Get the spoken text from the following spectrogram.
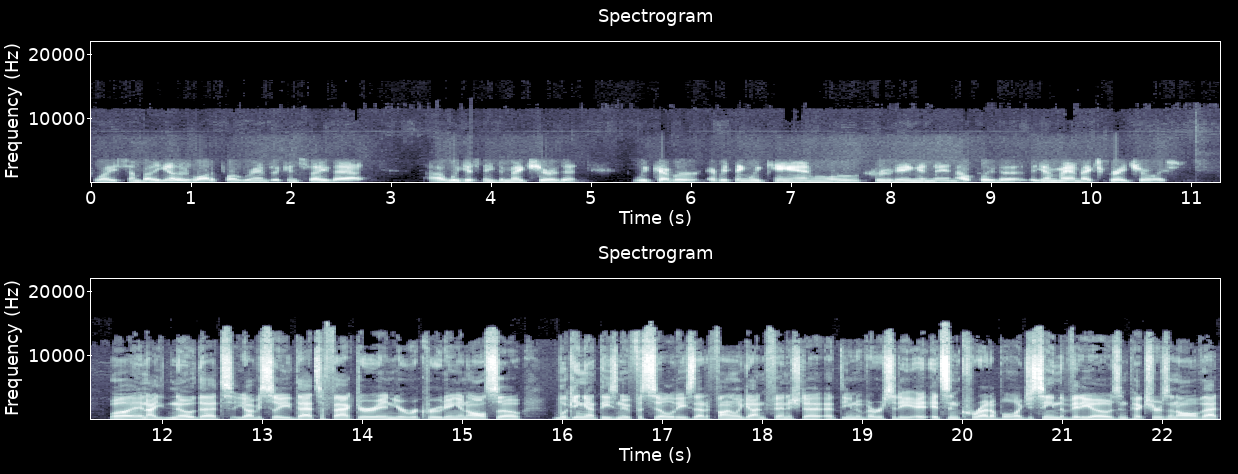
sway somebody. You know, there's a lot of programs that can say that. Uh, we just need to make sure that we cover everything we can when we're recruiting, and, and hopefully the, the young man makes a great choice. Well, and I know that obviously that's a factor in your recruiting, and also looking at these new facilities that have finally gotten finished at, at the university. It, it's incredible. Like just seeing the videos and pictures and all of that.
